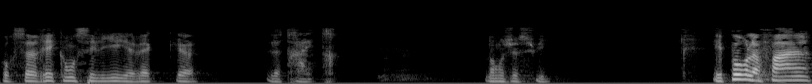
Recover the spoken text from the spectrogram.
pour se réconcilier avec euh, le traître dont je suis. Et pour le faire,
